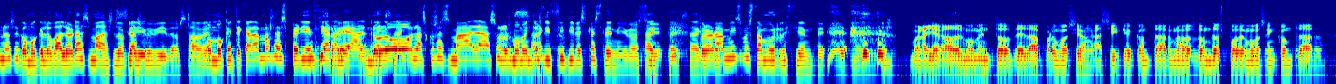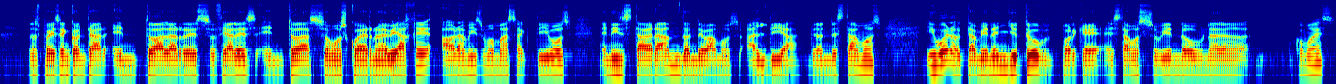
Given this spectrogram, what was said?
no sé, como que lo valoras más lo que Sí. has vivido, ¿sabes? Como que te cala más la experiencia Exacto, real, no lo- las cosas malas o los momentos Exacto. difíciles que has tenido. sí. Exacto, exacto. Pero ahora mismo está muy reciente. Bueno, ha llegado el momento de la promoción, así que contarnos dónde os podemos encontrar. Nos podéis encontrar en todas las redes sociales, en todas somos Cuaderno de Viaje, ahora mismo más activos en Instagram, donde vamos al día de donde estamos, y bueno, también en YouTube, porque estamos subiendo una, ¿cómo es?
